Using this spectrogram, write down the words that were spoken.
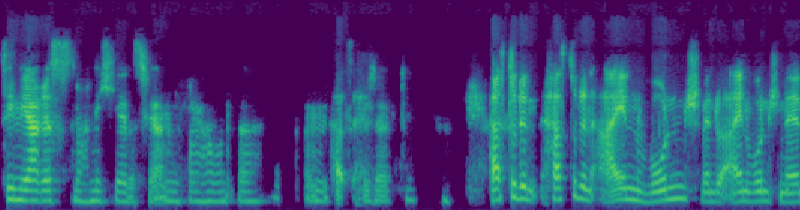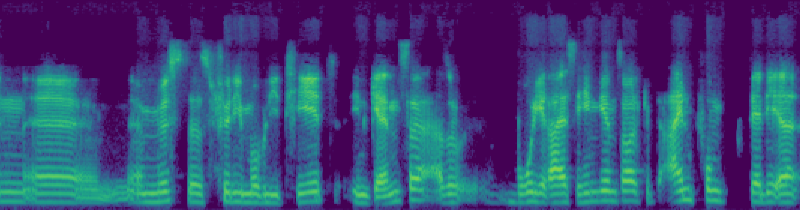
zehn Jahre ist es noch nicht her, dass wir angefangen haben, uns da zu beschäftigen. Hast du denn, hast du denn einen Wunsch, wenn du einen Wunsch nennen äh, müsstest für die Mobilität in Gänze, also wo die Reise hingehen soll? Gibt einen Punkt, der dir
